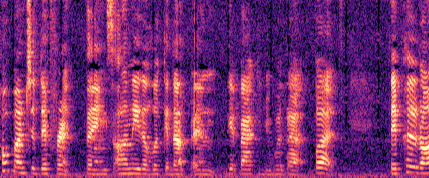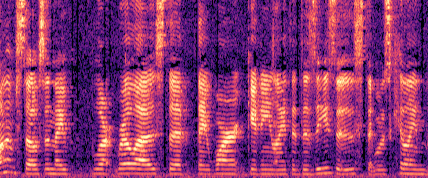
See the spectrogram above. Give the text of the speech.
whole bunch of different things. I'll need to look it up and get back to you with that. But they put it on themselves and they realized that they weren't getting like the diseases that was killing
